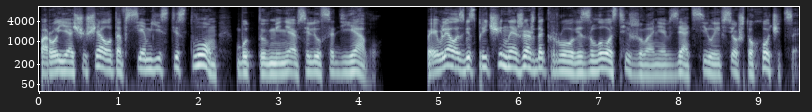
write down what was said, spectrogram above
Порой я ощущал это всем естеством, будто в меня вселился дьявол. Появлялась беспричинная жажда крови, злость и желание взять силой все, что хочется.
